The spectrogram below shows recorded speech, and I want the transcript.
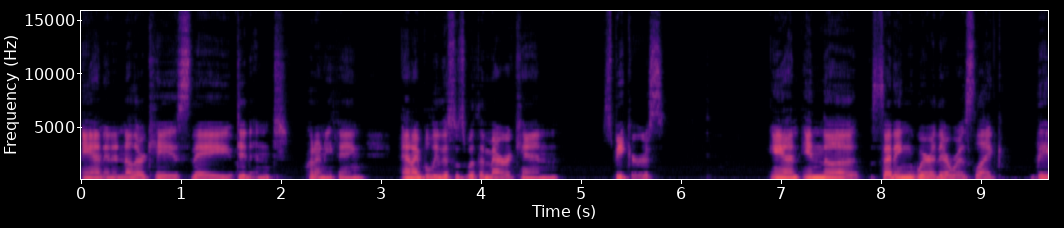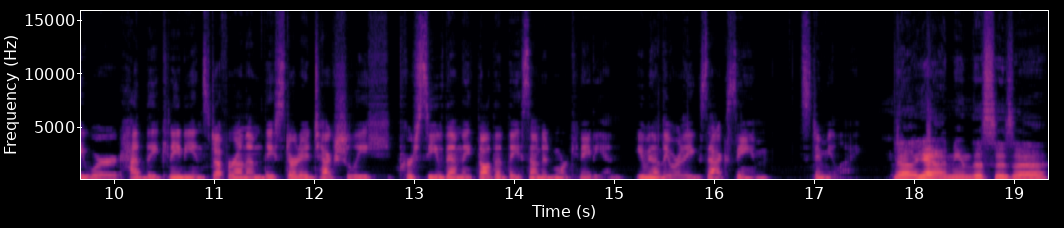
and in another case they didn't put anything. And I believe this was with American speakers. And in the setting where there was like they were had the Canadian stuff around them, they started to actually perceive them. They thought that they sounded more Canadian, even though they were the exact same stimuli. No, yeah, I mean this is a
